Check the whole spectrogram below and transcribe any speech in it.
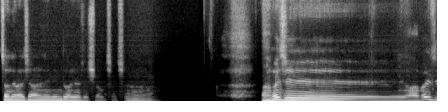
전능하신 하나님 인도하여 주시옵소서. 아버지 아버지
